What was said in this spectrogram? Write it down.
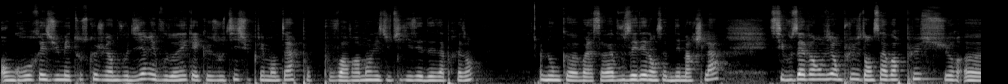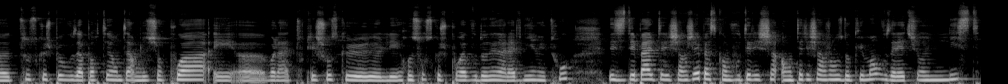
en gros résumer tout ce que je viens de vous dire et vous donner quelques outils supplémentaires pour pouvoir vraiment les utiliser dès à présent. Donc euh, voilà, ça va vous aider dans cette démarche-là. Si vous avez envie en plus d'en savoir plus sur euh, tout ce que je peux vous apporter en termes de surpoids et euh, voilà toutes les choses que les ressources que je pourrais vous donner à l'avenir et tout, n'hésitez pas à le télécharger parce qu'en vous téléchargeant ce document, vous allez être sur une liste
